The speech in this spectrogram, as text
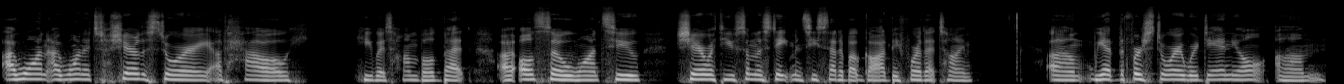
I want I want to share the story of how he was humbled, but I also want to share with you some of the statements he said about God before that time. Um, we had the first story where Daniel um,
